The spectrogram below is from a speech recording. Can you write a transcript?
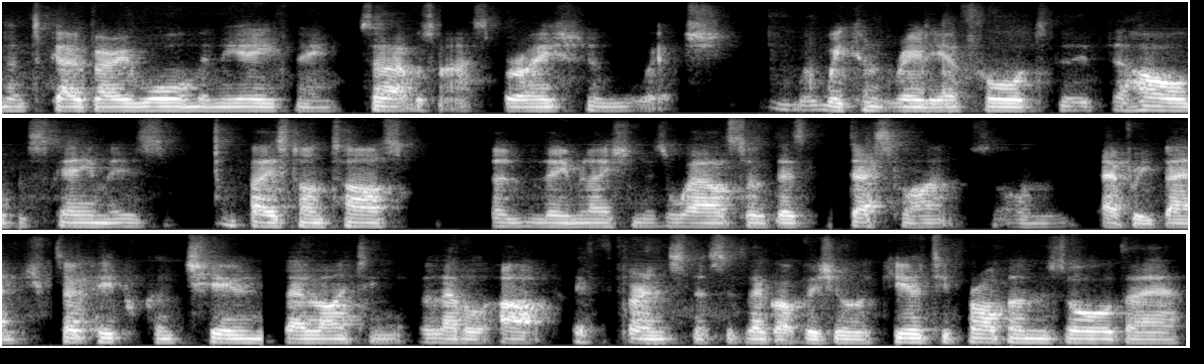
then to go very warm in the evening. So that was an aspiration which we couldn't really afford. The, the whole scheme is based on task illumination as well. So there's desk lamps on every bench. So people can tune their lighting level up. If, for instance, if they've got visual acuity problems or they're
